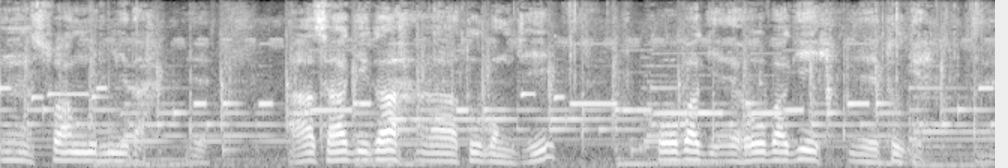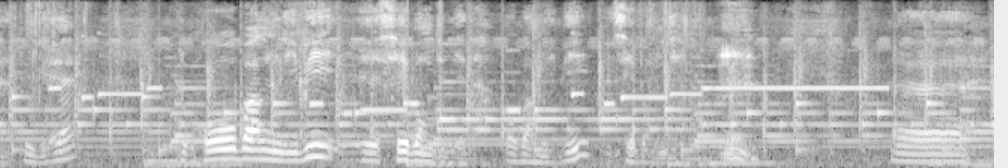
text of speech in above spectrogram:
음, 수확물입니다. 예. 아사기가 아, 두 봉지, 호박이 호박이 예, 두 개, 네, 두 개. 그리고 호박잎이 예, 세 봉지입니다. 호박잎이 세 봉지. 에,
